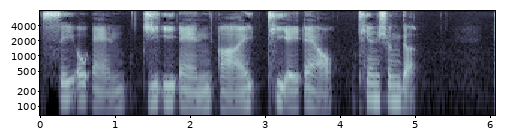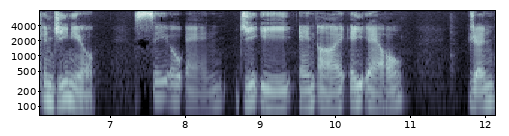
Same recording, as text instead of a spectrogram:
c o n g e n i t a l，天生的。congenial, c o n g e n i a l，人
